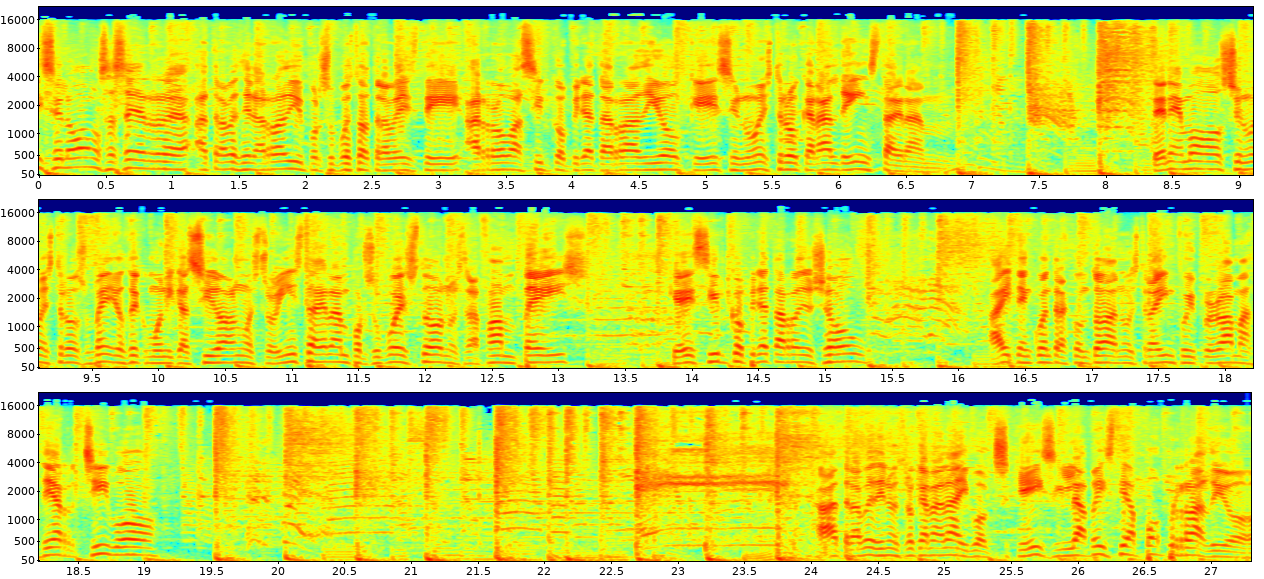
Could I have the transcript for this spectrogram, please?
Y se lo vamos a hacer eh, a través de la radio y por supuesto a través de arroba Circo Pirata Radio, que es nuestro canal de Instagram. Tenemos nuestros medios de comunicación, nuestro Instagram, por supuesto, nuestra fanpage, que es Circo Pirata Radio Show. Ahí te encuentras con toda nuestra info y programas de archivo. A través de nuestro canal iBox, que es La Bestia Pop Radio.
